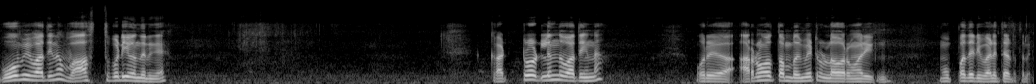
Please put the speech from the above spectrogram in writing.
பூமி பார்த்தீங்கன்னா வாஸ்துப்படி வந்துடுங்க கட் ரோட்லேருந்து பார்த்தீங்கன்னா ஒரு அறநூற்றம்பது மீட்டர் உள்ள வர மாதிரி இருக்குங்க. முப்பது அடி வழித்தடத்தில்.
